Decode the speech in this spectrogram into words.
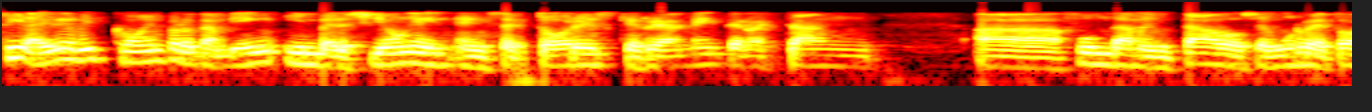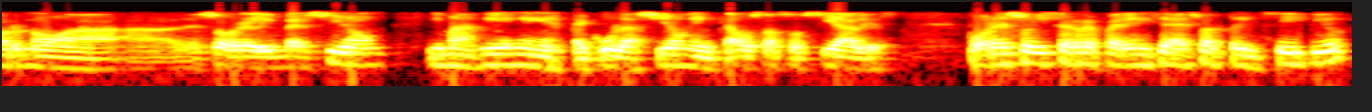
Sí, hay de Bitcoin, pero también inversión en, sectores que realmente no están ah, fundamentados en un retorno sobre la inversión y más bien en especulación en causas sociales. Por eso hice referencia a eso al principio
